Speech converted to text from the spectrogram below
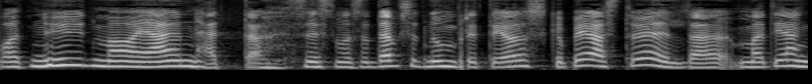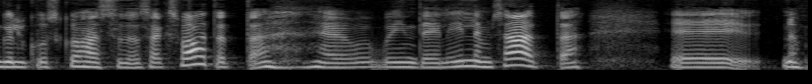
Vaat nüüd ma jään hätta, sest ma seda täpset numbrit ei oska peast öelda, ma tean küll, kus kohas seda saaks vaadata, võin teile hiljem saata, e, noh,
